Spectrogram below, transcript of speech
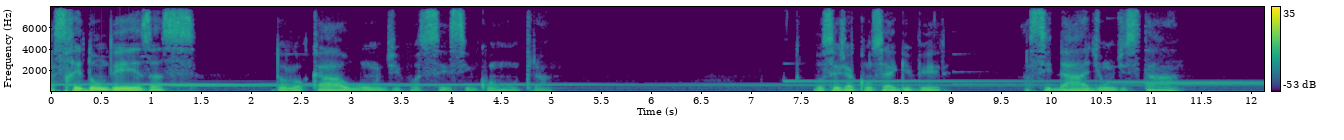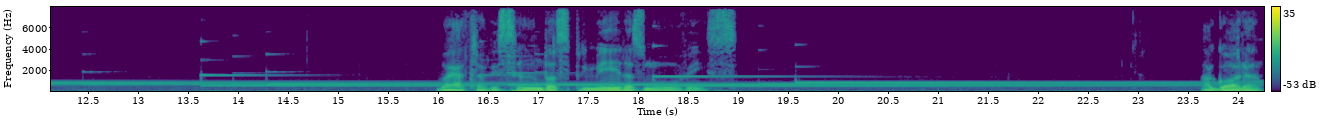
as redondezas do local onde você se encontra. Você já consegue ver a cidade onde está. Vai atravessando as primeiras nuvens. Agora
